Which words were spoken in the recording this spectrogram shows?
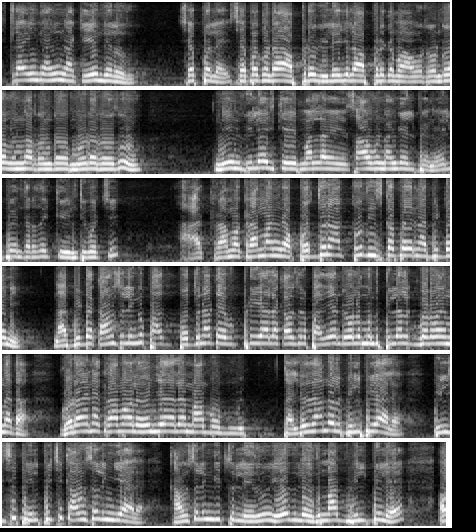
ఇట్లా అయింది అని నాకేం తెలియదు చెప్పలే చెప్పకుండా అప్పుడు విలేజ్లో అప్పటికే మా రెండు రోజులు ఉన్న రెండో మూడో రోజు నేను విలేజ్కి మళ్ళీ సాగుండంగా వెళ్ళిపోయాను. వెళ్ళిపోయిన తర్వాత ఇక్కడ ఇంటికి వచ్చి ఆ క్రమ క్రమంగా పొద్దున టూ తీసుకుపోయారు నా బిడ్డని. నా బిడ్డ కౌన్సిలింగ్ ప- పొద్దునట ఎప్పుడు ఇవ్వాలి కౌన్సిలింగ్ పదిహేను రోజుల ముందు పిల్లలకు గొడవ అయిందట. గొడవ అయిన క్రమంలో ఏం చేయాలి? మా తల్లిదండ్రులు పిలిపియాలి. పిలిచి పిలిపించి కౌన్సిలింగ్ ఇవ్వాలి కౌన్సిలింగ్ ఇచ్చు లేదు ఏది లేదు మాకు పిలిపిలే. అవ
